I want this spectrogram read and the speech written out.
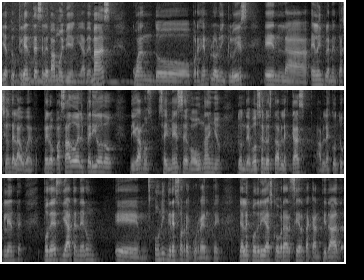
y a tus clientes se les va muy bien. Y además, cuando, por ejemplo, lo incluís en la, en la implementación de la web, pero pasado el periodo, digamos, seis meses o un año, donde vos se lo establezcas, hables con tu cliente, podés ya tener un, eh, un ingreso recurrente. Ya les podrías cobrar cierta cantidad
